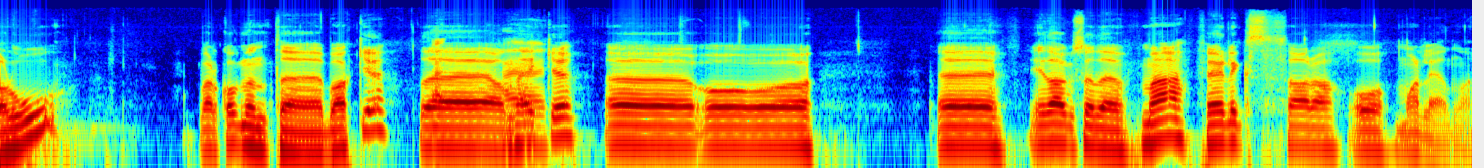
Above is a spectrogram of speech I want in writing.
hallo. Velkommen tilbake. Det er Jan Hei, hei. Heike. Uh, og uh, i dag så er det meg, Felix, Sara og Marlene.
